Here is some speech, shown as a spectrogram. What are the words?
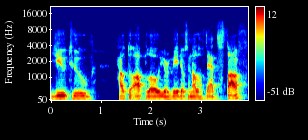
YouTube, how to upload your videos and all of that stuff,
